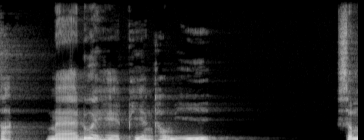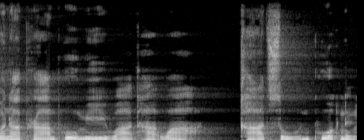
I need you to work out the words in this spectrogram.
สัตว์ แม้ด้วยเหตุเพียงเท่านี้ สมณพราหมณ์ผู้มีวาทะว่า ขาดศูนย์พวกหนึ่ง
